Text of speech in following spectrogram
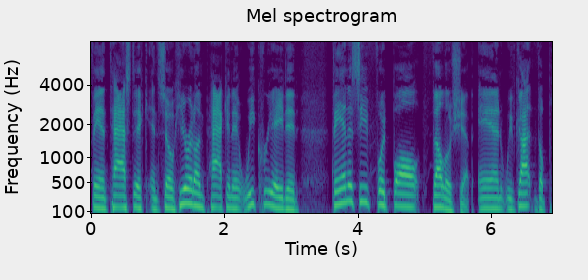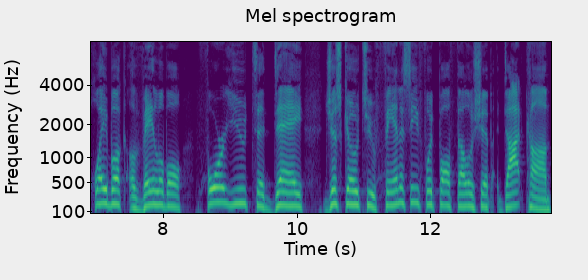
fantastic. And so here at Unpacking It, we created Fantasy Football Fellowship. And we've got the playbook available for you today. Just go to fantasyfootballfellowship.com.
